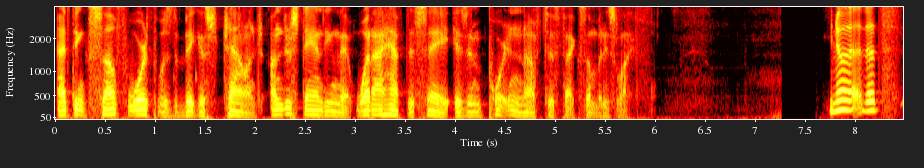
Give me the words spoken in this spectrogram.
I think self worth was the biggest challenge, understanding that what I have to say is important enough to affect somebody's life. You know, that's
